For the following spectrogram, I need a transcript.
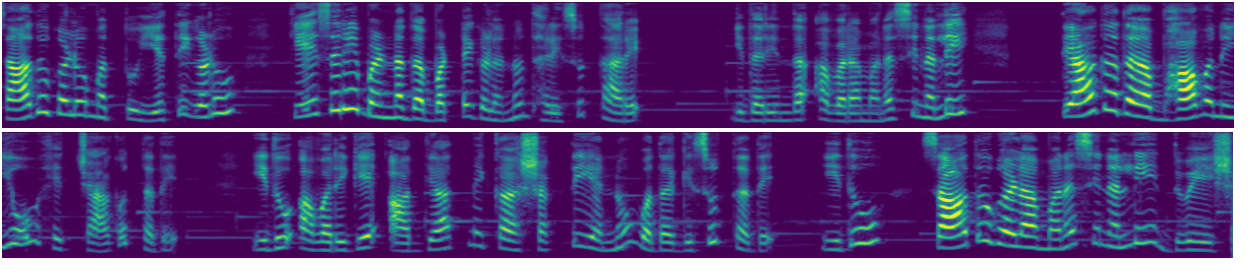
ಸಾಧುಗಳು ಮತ್ತು ಯತಿಗಳು ಕೇಸರಿ ಬಣ್ಣದ ಬಟ್ಟೆಗಳನ್ನು ಧರಿಸುತ್ತಾರೆ. ಇದರಿಂದ ಅವರ ಮನಸ್ಸಿನಲ್ಲಿ ತ್ಯಾಗದ ಭಾವನೆಯು ಹೆಚ್ಚಾಗುತ್ತದೆ. ಇದು ಅವರಿಗೆ ಆಧ್ಯಾತ್ಮಿಕ ಶಕ್ತಿಯನ್ನು ಒದಗಿಸುತ್ತದೆ. ಇದು ಸಾಧುಗಳ ಮನಸ್ಸಿನಲ್ಲಿ ದ್ವೇಷ,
